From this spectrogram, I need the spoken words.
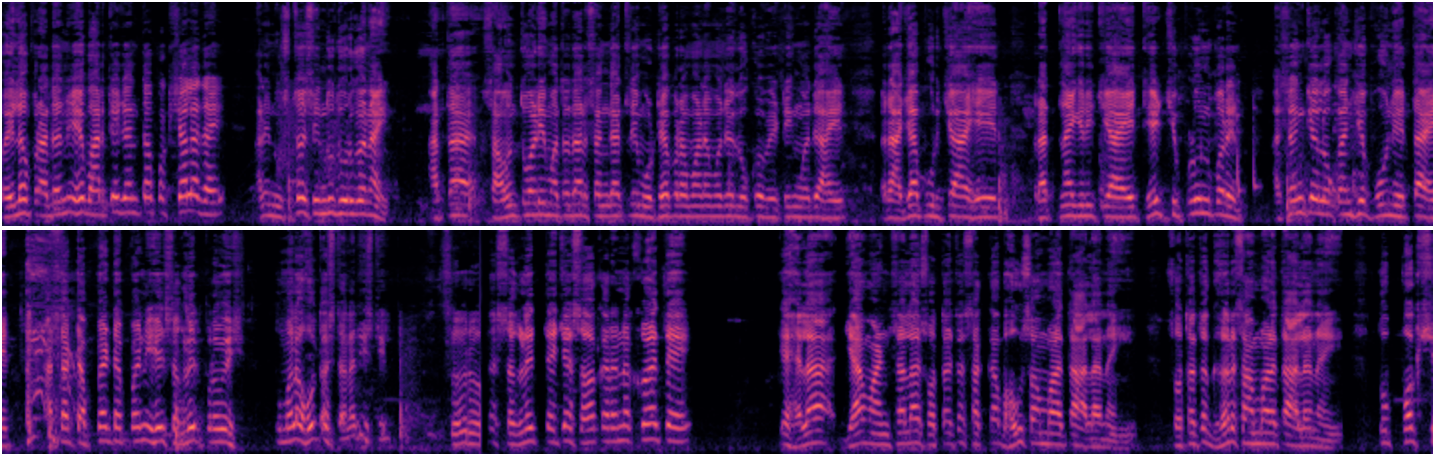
पहिलं प्राधान्य हे भारतीय जनता पक्षालाच आहे. आणि नुसतं सिंधुदुर्ग नाही. आता सावंतवाडी मतदारसंघातले मोठ्या प्रमाणामध्ये लोक वेटिंगमध्ये आहेत. राजापूरच्या आहेत रत्नागिरीचे आहेत थेट चिपळूणपर्यंत असंख्य लोकांचे फोन येत आहेत. आता टप्प्याटप्प्याने हे सगळेच प्रवेश तुम्हाला होत असताना दिसतील. सर तर सगळेच त्याच्या सहकार्यांना कळत आहे की ह्याला ज्या माणसाला स्वतःचा सक्का भाऊ सांभाळता आला नाही स्वतःचं घर सांभाळता आलं नाही तो पक्ष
